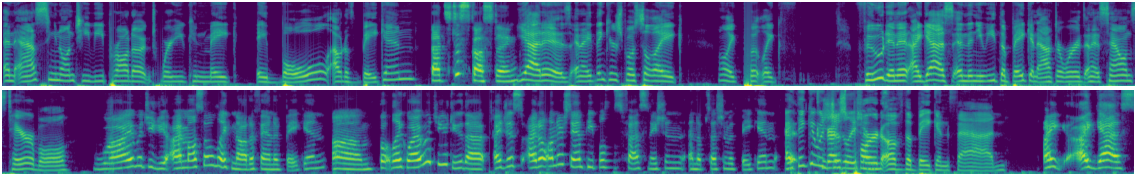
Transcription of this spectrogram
an as seen on TV product where you can make a bowl out of bacon. That's disgusting. Yeah, it is. And I think you're supposed to like like put like food in it, I guess, and then you eat the bacon afterwards and it sounds terrible. Why would you do I'm also like not a fan of bacon. Um, but like why would you do that? I just I don't understand people's fascination and obsession with bacon. I think it was just part of the bacon fad. I I guess.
